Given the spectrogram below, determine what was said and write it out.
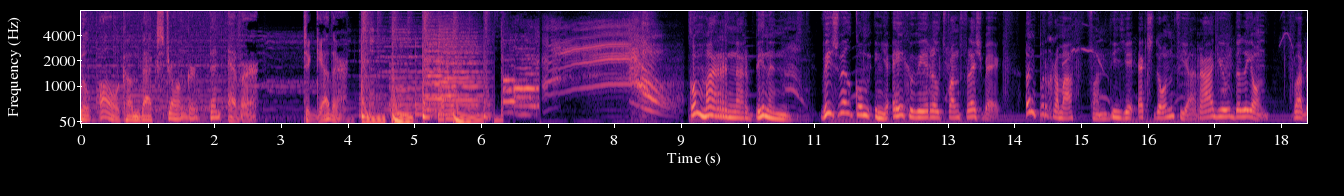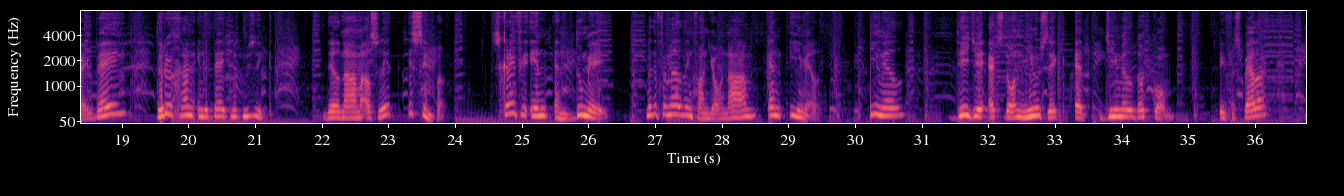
we'll all come back stronger than ever. Together. Kom maar naar binnen. Wees welkom in je eigen wereld van Flashback. Een programma van DJ X-Don via Radio De Leon. Waarbij wij teruggaan in de tijd met muziek. Deelname als lid is simpel. Schrijf je in en doe mee. Met de vermelding van jouw naam en e-mail. E-mail at gmail.com Even spellen.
